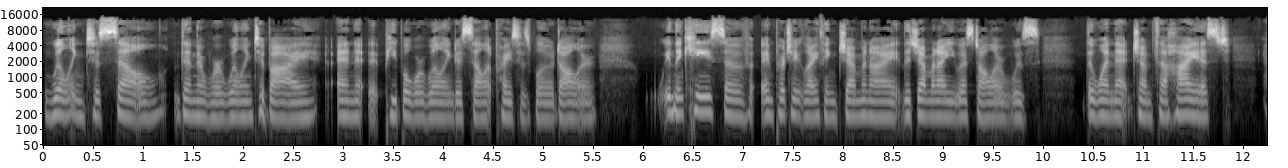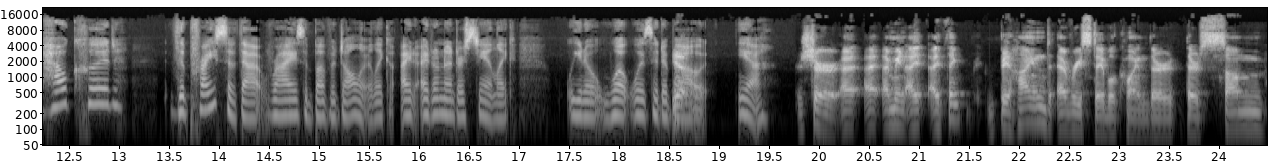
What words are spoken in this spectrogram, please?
willing to sell than there were willing to buy, and people were willing to sell at prices below a dollar. in the case of, in particular, I think Gemini, the Gemini US dollar was the one that jumped the highest. How could the price of that rise above a dollar? Like, I, I don't understand. Like, you know, what was it about? Yeah. yeah. Sure. I, I mean, I, I think behind every stablecoin, there there's some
